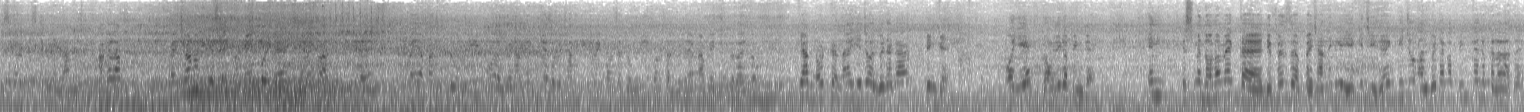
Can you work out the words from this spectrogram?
किसी का कुछ नहीं मिलेगा। अगर आप पहचानोगे तो मेन पॉइंट है, मेरा तो आज है भाई अपन डूंगरी और अल्बेटा में कैसे पहचानेंगे कि भाई कौन सा डूंगरी है कौन सा अल्बेटा है मैं आपको एक चीज़ बता देता हूँ कि आप नोट करना, ये जो अल्बेटा का पिंक है और ये डोंगरी का पिंक है। इन, इसमें दोनों में डिफरेंस पहचानने के लिए एक ही चीज़ है कि जो अलबेटा का पिंक का जो कलर आता है,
